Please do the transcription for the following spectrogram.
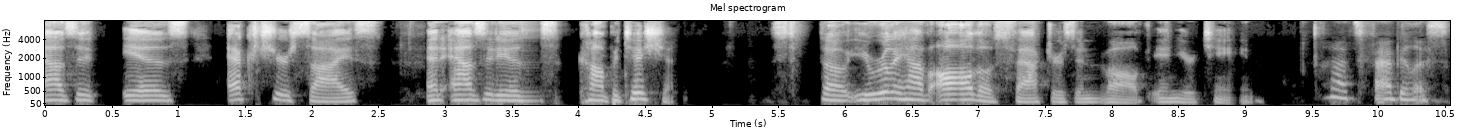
as it is exercise and as it is competition. So you really have all those factors involved in your team. That's fabulous.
